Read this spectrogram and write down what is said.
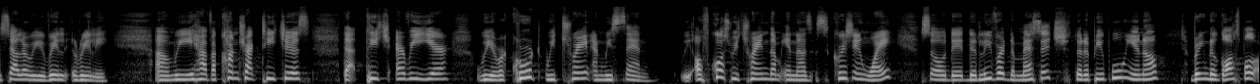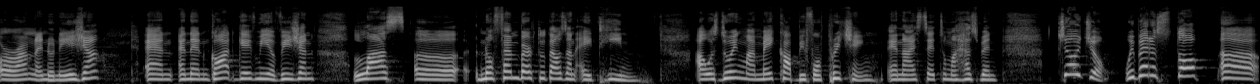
salary, really. really. Um, we have a contract teachers that teach every year. We recruit, we train, and we send we, of course, we train them in a Christian way. So they deliver the message to the people, you know, bring the gospel around Indonesia. And, and then God gave me a vision last uh, November 2018. I was doing my makeup before preaching, and I said to my husband, Jojo, we better stop uh,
